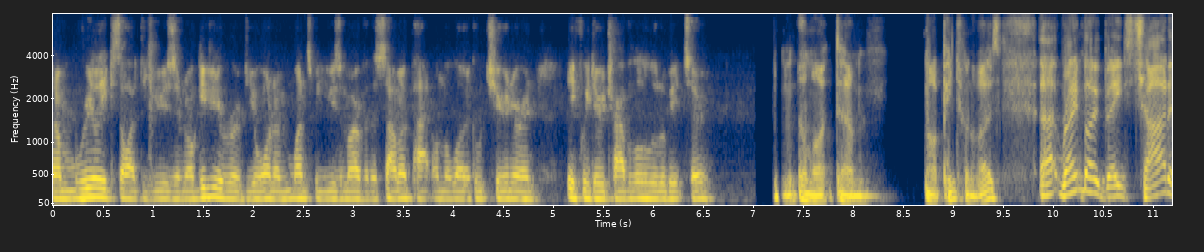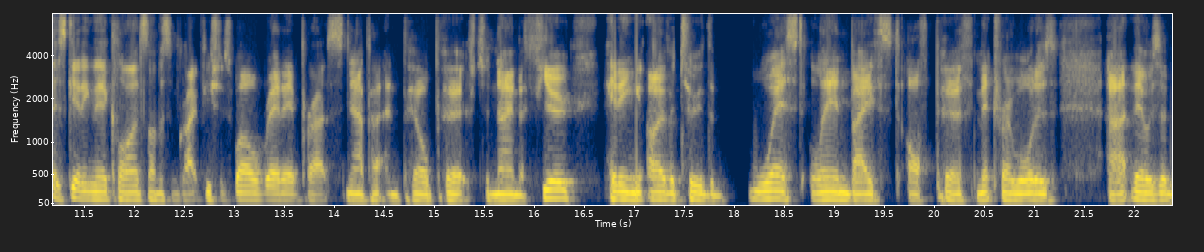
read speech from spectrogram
And I'm really excited to use them. I'll give you a review on them once we use them over the summer, Pat, on the local tuna, and if we do travel a little bit too. I might um might pinch one of those. Uh, Rainbow Beach Charters getting their clients onto some great fish as well. Red Emperor, Snapper, and Pearl Perch, to name a few. Heading over to the west, land based off Perth metro waters. Uh, there was a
